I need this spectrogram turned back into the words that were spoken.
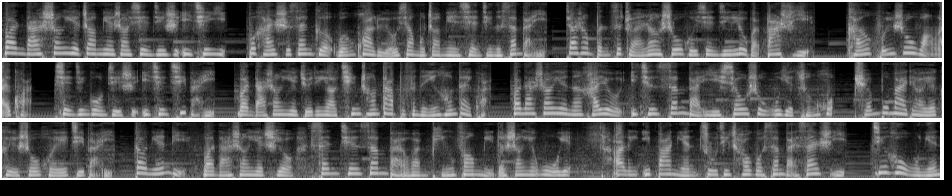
万达商业账面上现金是一千亿，不含十三个文化旅游项目账面现金的三百亿，加上本次转让收回现金六百八十亿，含回收往来款，现金共计是一千七百亿。万达商业决定要清偿大部分的银行贷款。万达商业呢，还有一千三百亿销售物业存货，全部卖掉也可以收回几百亿。到年底，万达商业持有三千三百万平方米的商业物业，二零一八年租金超过三百三十亿。今后五年，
